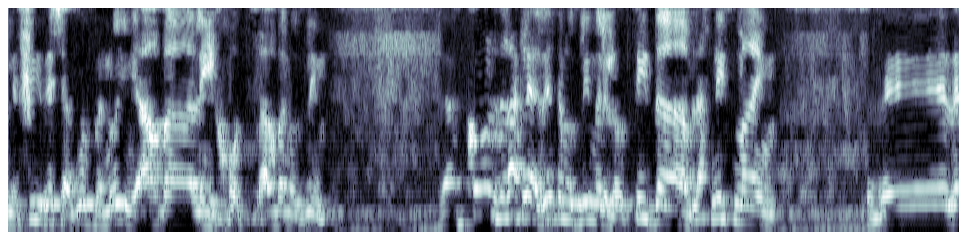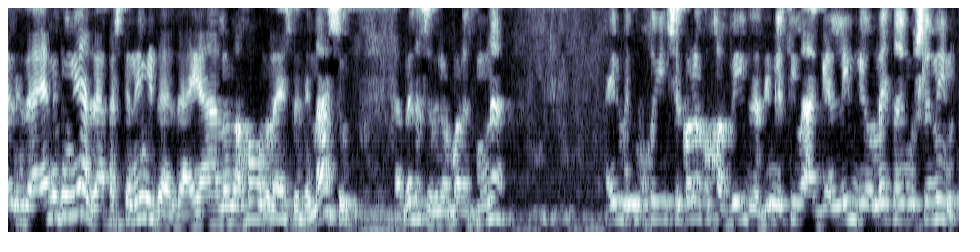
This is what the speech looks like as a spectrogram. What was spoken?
לפי זה שהגוף בנוי מארבע ליחות, ארבע נוזלים. והכל זה רק לאזן את הנוזלים האלה, להוציא דם, להכניס מים, וזה זה היה מדומיין, זה היה פשטני מדי, זה היה לא נכון, אולי יש בזה משהו, אבל בטח שזה לא כל התמונה. היינו בטוחים שכל הכוכבים זזים לפי מעגלים גיאומטריים מושלמים.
